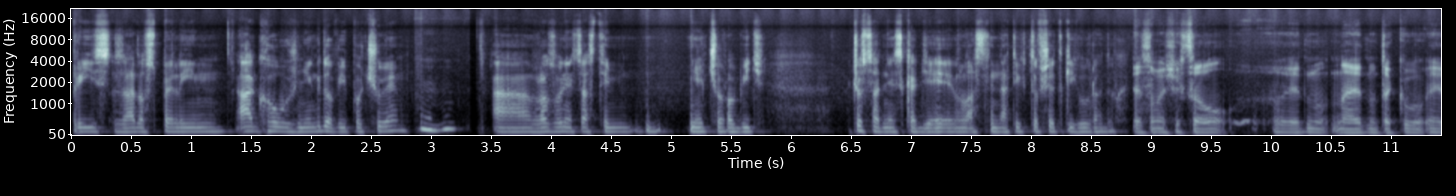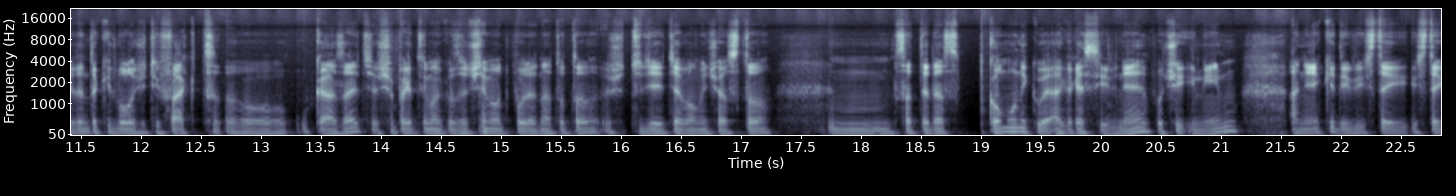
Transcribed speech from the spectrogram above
prísť za dospelým, ak ho už niekto vypočuje mm-hmm. a rozhodne sa s tým niečo robiť čo sa dneska deje vlastne na týchto všetkých úradoch. Ja som ešte chcel jednu, na jednu takú, jeden taký dôležitý fakt o, ukázať, ešte predtým, ako začneme odpovedať na toto, že to dieťa veľmi často um, sa teda komunikuje agresívne voči iným a niekedy v istej, istej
